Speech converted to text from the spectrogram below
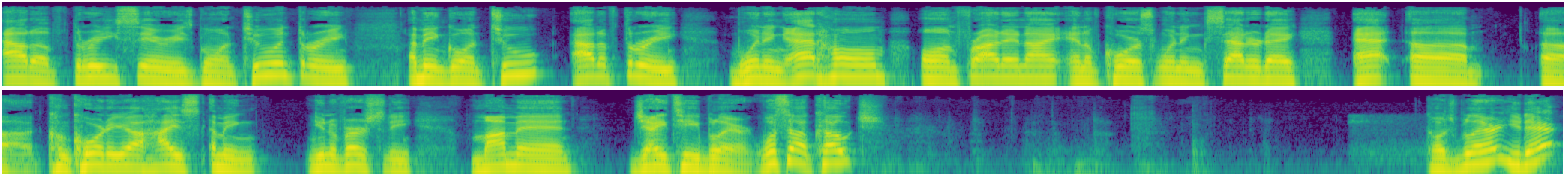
out of three series, going two and three. I mean, going two out of three, winning at home on Friday night, and of course, winning Saturday at um uh, Concordia High. I mean, University. My man, JT Blair. What's up, Coach? Coach Blair, you there?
